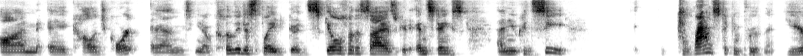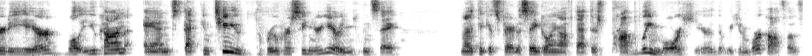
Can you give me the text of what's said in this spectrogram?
on a college court and you know clearly displayed good skills for the size good instincts and you can see drastic improvement year to year while at UConn and that continued through her senior year. And you can say and I think it's fair to say going off that there's probably more here that we can work off of.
